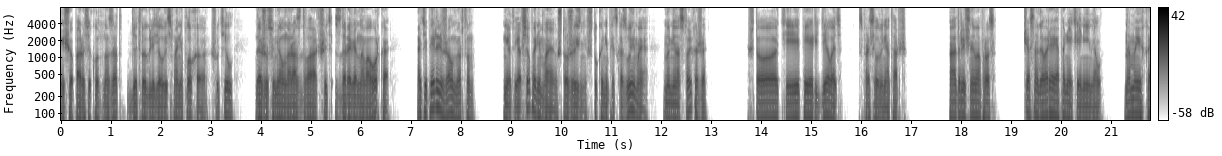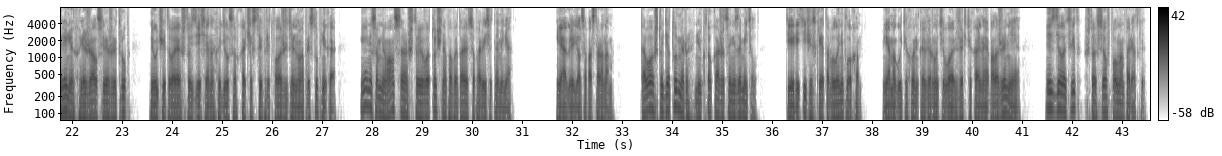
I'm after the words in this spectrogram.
Еще пару секунд назад дед выглядел весьма неплохо, шутил, даже сумел на раз-два отшить здоровенного орка — а теперь лежал мертвым. Нет, я все понимаю, что жизнь — штука непредсказуемая, но не настолько же. «Что теперь делать?» — спросил меня Тарж. «Отличный вопрос. Честно говоря, я понятия не имел. На моих коленях лежал свежий труп, и, учитывая, что здесь я находился в качестве предположительного преступника, я не сомневался, что его точно попытаются повесить на меня. Я огляделся по сторонам. Того, что дед умер, никто, кажется, не заметил. Теоретически это было неплохо. Я могу тихонько вернуть его в вертикальное положение и сделать вид, что все в полном порядке.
